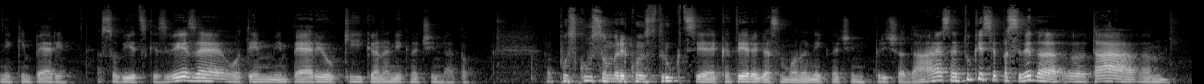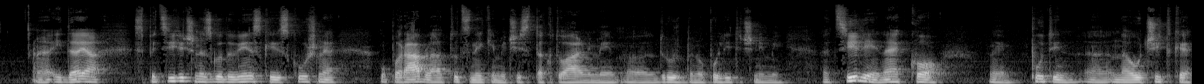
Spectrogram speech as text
nek imperij Sovjetske zveze, o tem imperiju, ki ga na nek način ali pa poskusom rekonstrukcije, katerega smo na nek način priča danes. Ne, tukaj se pa seveda eh, ta um, ideja specifične zgodovinske izkušnje uporablja tudi z nekimi čisto aktualnimi uh, družbeno-političnimi uh, cilji, ne, ko ne, Putin uh, na očitke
